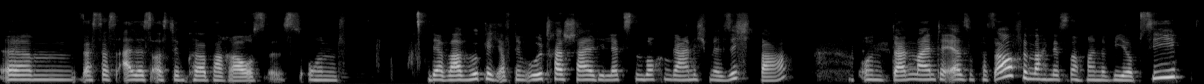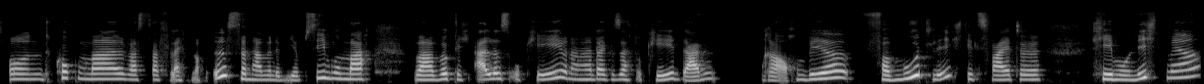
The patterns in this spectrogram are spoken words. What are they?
ähm, dass das alles aus dem Körper raus ist. Und der war wirklich auf dem Ultraschall die letzten Wochen gar nicht mehr sichtbar. Und dann meinte er so, pass auf, wir machen jetzt noch mal eine Biopsie und gucken mal, was da vielleicht noch ist. Dann haben wir eine Biopsie gemacht, war wirklich alles okay. Und dann hat er gesagt, okay, dann brauchen wir vermutlich die zweite Chemo nicht mehr.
